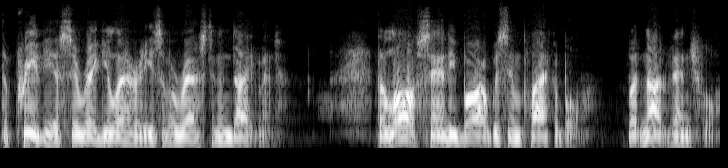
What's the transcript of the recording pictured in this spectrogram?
the previous irregularities of arrest and indictment. The law of Sandy Bar was implacable, but not vengeful.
